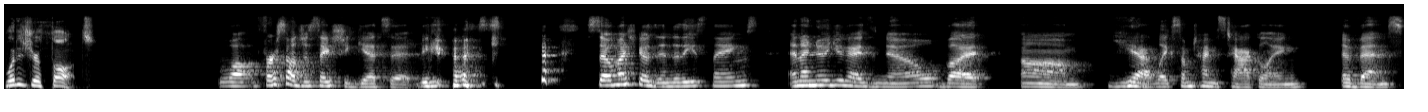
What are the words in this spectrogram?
what is your thoughts? Well, first I'll just say she gets it because so much goes into these things. And I know you guys know, but um, yeah, like sometimes tackling events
